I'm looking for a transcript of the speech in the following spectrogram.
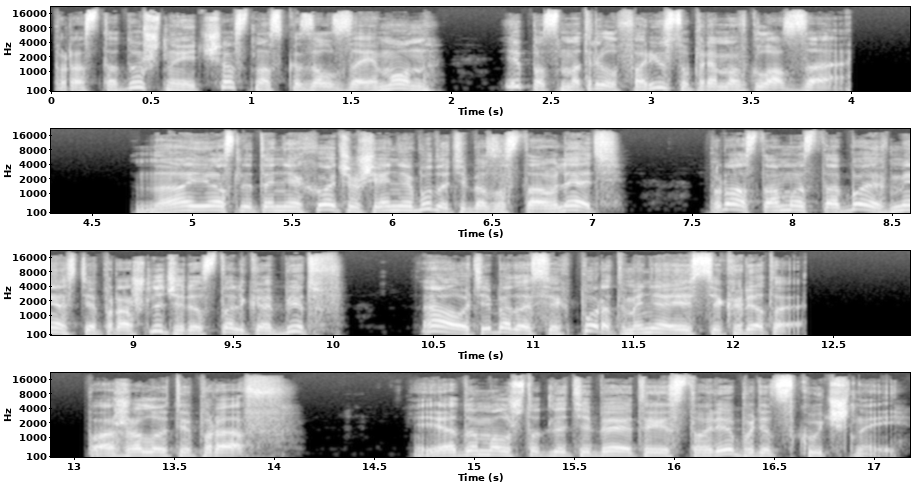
Простодушно и честно сказал Займон и посмотрел Фарису прямо в глаза. «Но если ты не хочешь, я не буду тебя заставлять. Просто мы с тобой вместе прошли через столько битв, а у тебя до сих пор от меня есть секреты. Пожалуй, ты прав. Я думал, что для тебя эта история будет скучной.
